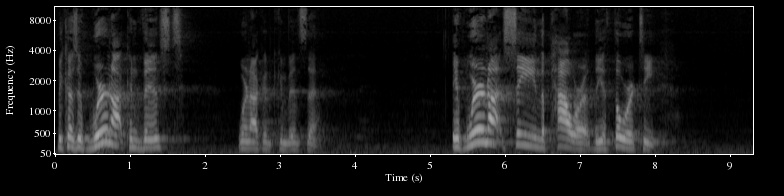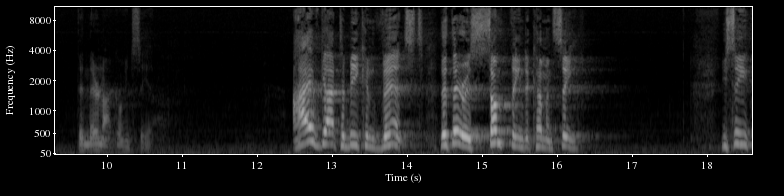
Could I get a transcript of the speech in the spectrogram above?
Because if we're not convinced, we're not going to convince them. If we're not seeing the power, the authority, then they're not going to see it. I've got to be convinced that there is something to come and see. You see,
